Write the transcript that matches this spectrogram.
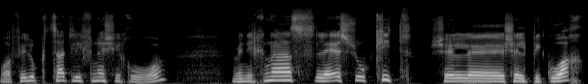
או אפילו קצת לפני שחרורו, ונכנס לאיזשהו קיט של, אה, של פיקוח,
